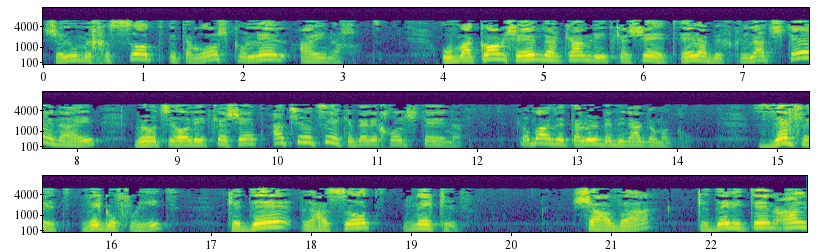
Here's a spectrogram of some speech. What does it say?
שהיו מכסות את הראש כולל עין אחת. ובמקום שאין דרכם להתקשט אלא בתחילת שתי עיניים, והוציאו להתקשט עד שיוציא כדי לאכול שתי עיניים. כלומר, זה תלוי במנהג המקום. זפת וגופרית כדי לעשות נקב. שעווה כדי ליתן על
